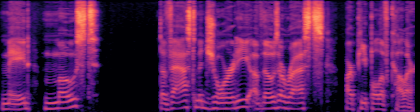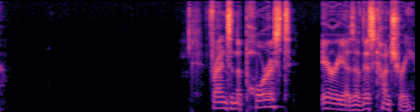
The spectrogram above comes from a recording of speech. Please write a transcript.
made. Most, the vast majority of those arrests are people of color. Friends, in the poorest areas of this country,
